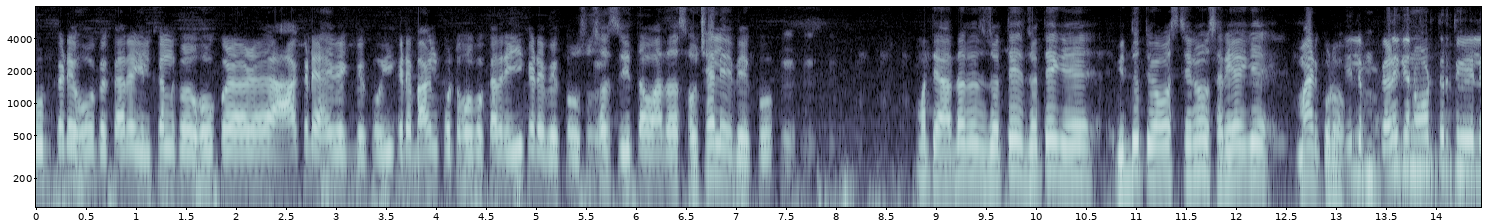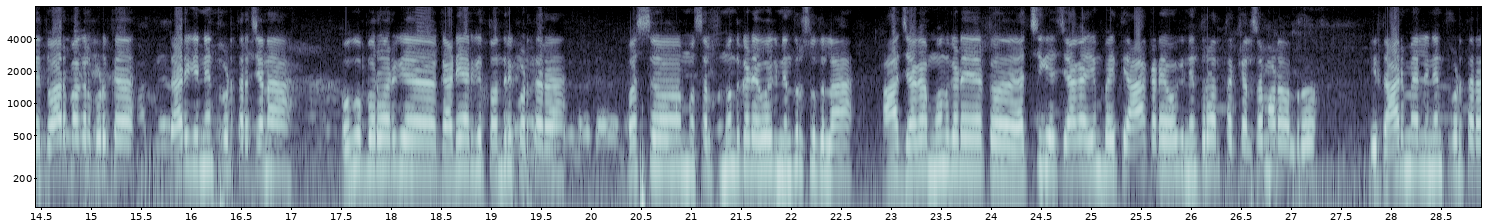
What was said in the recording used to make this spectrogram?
ಗುಡ್ ಕಡೆ ಹೋಗ್ಬೇಕಾದ್ರೆ ಇಲ್ಕಲ್ ಹೋಗ ಆ ಕಡೆ ಹೈವೇಗೆ ಬೇಕು ಈ ಕಡೆ ಬಾಗಲಕೋಟೆ ಹೋಗ್ಬೇಕಾದ್ರೆ ಈ ಕಡೆ ಬೇಕು. ಸುಸಜ್ಜಿತವಾದ ಶೌಚಾಲಯ ಬೇಕು. ಮತ್ತೆ ಅದರ ಜೊತೆ, ಜೊತೆಗೆ ವಿದ್ಯುತ್ ವ್ಯವಸ್ಥೆನೂ ಸರಿಯಾಗಿ ಮಾಡಿಕೊಡ್ಬೇಕು ಇಲ್ಲಿ ಬೆಳಿಗ್ಗೆ ನೋಡ್ತಿರ್ತೀವಿ, ಇಲ್ಲಿ ದ್ವಾರ ಬಾಗಲ್ ಬುಡಕ ದಾರಿಗೆ ನಿಂತು ಬಿಡ್ತಾರೆ ಜನ. ಹೋಗು ಬರೋರಿಗೆ ಗಾಡಿಯಾರಿಗೆ ತೊಂದರೆ ಕೊಡ್ತಾರ. ಬಸ್ ಸ್ವಲ್ಪ ಮುಂದ್ಗಡೆ ಹೋಗಿ ನಿಂದ್ರಿಸೋದಿಲ್ಲ. ಆ ಜಾಗ ಮುಂದ್ಗಡೆ ಹೆಚ್ಚಿಗೆ ಜಾಗ ಹಿಂಬೈತಿ, ಆ ಕಡೆ ಹೋಗಿ ನಿಂದ್ರುವಂತ ಕೆಲಸ ಮಾಡವಲ್ರು. ಈ ದಾರಿ ಮೇಲೆ ನಿಂತು ಬಿಡ್ತಾರ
